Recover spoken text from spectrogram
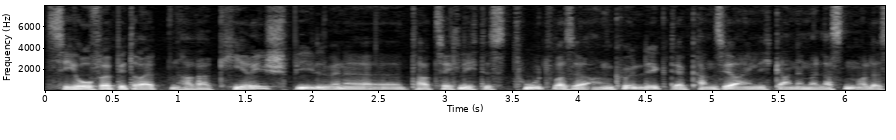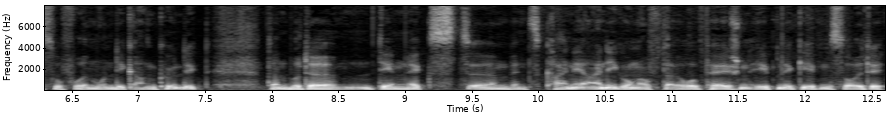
Seehofer betreibt ein Harakiri-Spiel, wenn er äh, tatsächlich das tut, was er ankündigt. Er kann es ja eigentlich gar nicht mehr lassen, weil er es so vollmundig ankündigt. Dann wird er demnächst, äh, wenn es keine Einigung auf der europäischen Ebene geben sollte,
